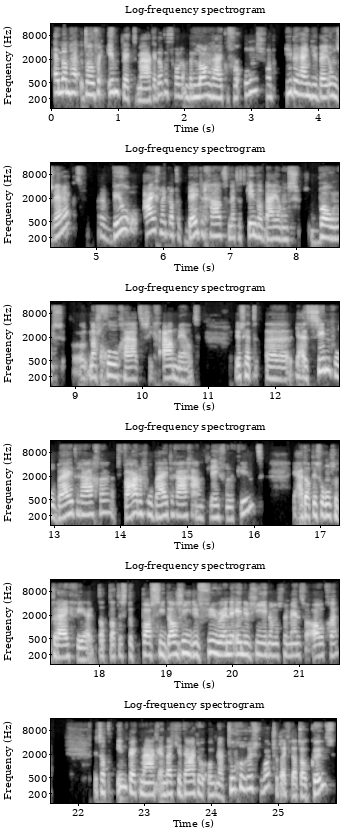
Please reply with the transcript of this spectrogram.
En dan het over impact maken. Dat is gewoon een belangrijke voor ons. Want iedereen die bij ons werkt, eh, wil eigenlijk dat het beter gaat met het kind dat bij ons woont, eh, naar school gaat, zich aanmeldt. Dus het, uh, ja, het zinvol bijdragen, het waardevol bijdragen aan het leven van het kind. Ja, dat is onze drijfveer. Dat, dat is de passie. Dan zie je de vuur en de energie in onze mensen ogen. Dus dat impact maken en dat je daardoor ook naartoe gerust wordt, zodat je dat ook kunt.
